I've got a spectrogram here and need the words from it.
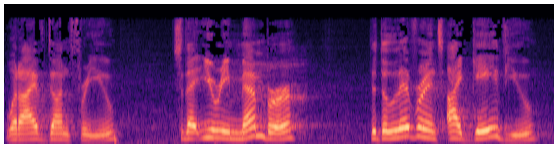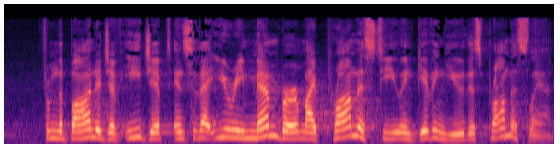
what I've done for you, so that you remember the deliverance I gave you from the bondage of Egypt, and so that you remember my promise to you in giving you this promised land.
